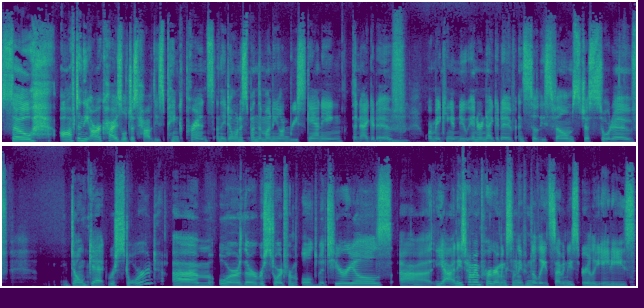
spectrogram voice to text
So often the archives will just have these pink prints and they don't want to spend the money on rescanning the negative or making a new internegative. And so these films just sort of don't get restored um, or they're restored from old materials. Uh, yeah, anytime I'm programming something from the late 70s, early 80s,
